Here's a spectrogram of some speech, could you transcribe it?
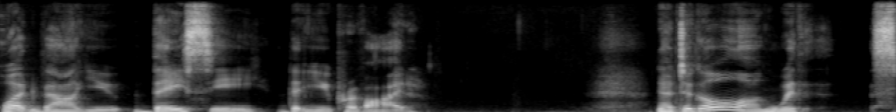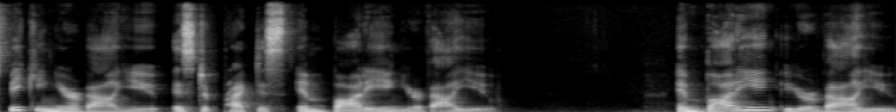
what value they see that you provide. Now, to go along with speaking your value is to practice embodying your value. Embodying your value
